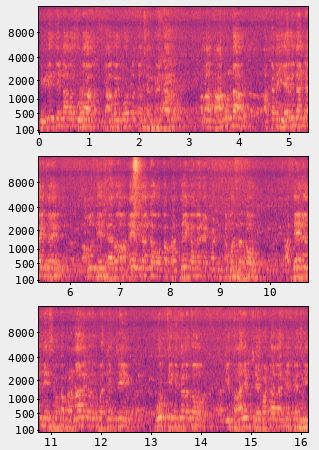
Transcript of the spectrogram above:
మిగిలిన జిల్లాలకు కూడా యాభై కోట్లతో సరిపెట్టారు అలా కాకుండా అక్కడ ఏ విధంగా అయితే అమలు చేశారో అదే విధంగా ఒక ప్రత్యేకమైనటువంటి సంస్థతో అధ్యయనం చేసి ఒక ప్రణాళిక రూపొందించి పూర్తి నిధులతో ఈ ప్రాజెక్ట్ చేపట్టాలని చెప్పేసి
